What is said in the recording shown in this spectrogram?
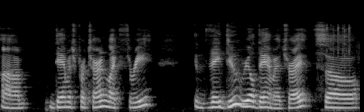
um damage per turn like three they do real damage right? So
